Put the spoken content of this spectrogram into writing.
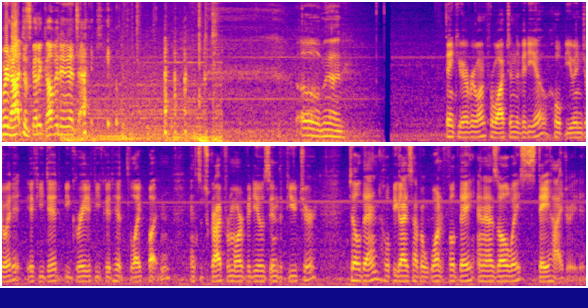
We're not just gonna come in and attack you. Oh man. Thank you everyone for watching the video. Hope you enjoyed it. If you did, be great if you could hit the like button and subscribe for more videos in the future. Till then, hope you guys have a wonderful day, and as always, stay hydrated.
